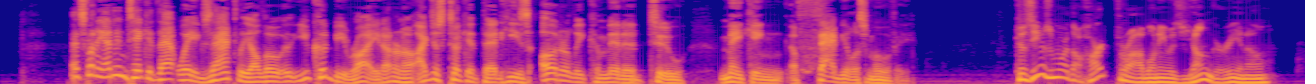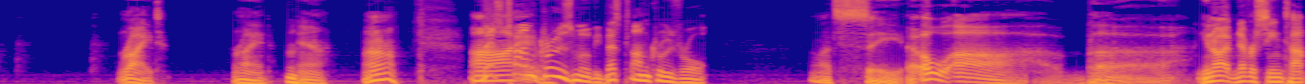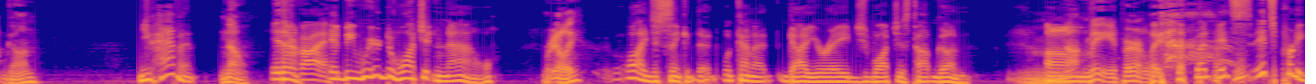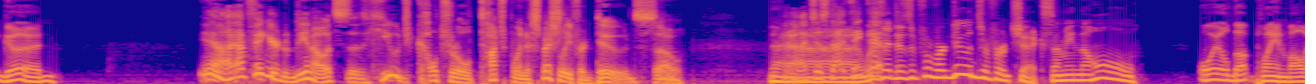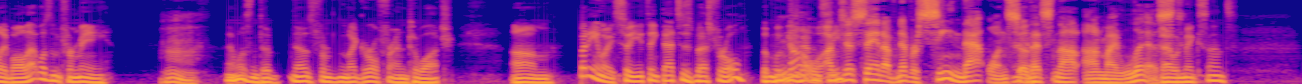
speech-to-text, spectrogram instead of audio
That's funny. I didn't take it that way exactly, although you could be right. I don't know. I just took it that he's utterly committed to making a fabulous movie. Because he was more the heartthrob when he was younger, you know. Right. Right. Mm. Yeah. I don't know. Best uh, Tom anyway. Cruise movie. Best Tom Cruise role. Let's see. Oh, uh, uh, you know, I've never seen Top Gun. You haven't? No. Neither huh. have I. It'd be weird to watch it now. Really? Well, I just think that what kind of guy your age watches Top Gun? Um, Not me, apparently. but it's it's pretty good. Yeah, I figured you know it's a huge cultural touch point, especially for dudes. So uh, I just I think was that it, is it for dudes or for chicks? I mean, the whole oiled up playing volleyball that wasn't for me. Hmm. That wasn't a, that was for my girlfriend to watch. Um, but anyway, so you think that's his best role? The movie? No, I'm just saying I've never seen that one, so okay. that's not on my list. That would make sense.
